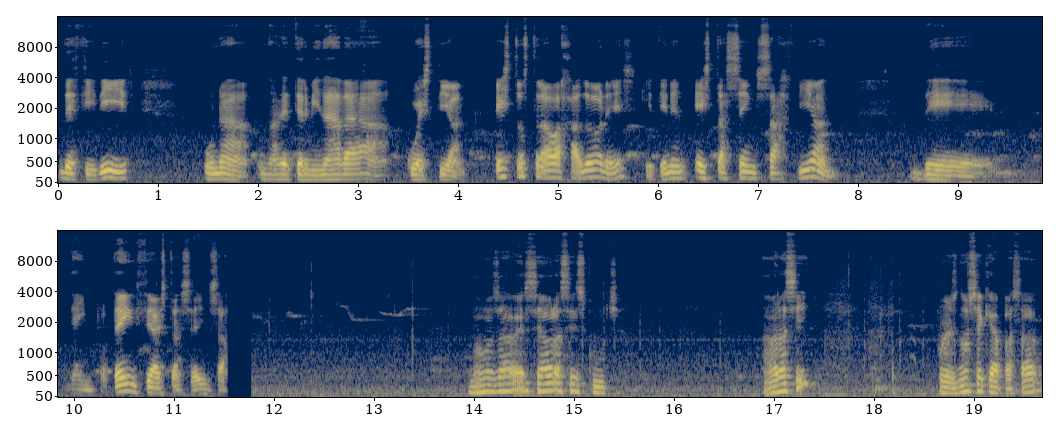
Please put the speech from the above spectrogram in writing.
decidir una, determinada cuestión. Estos trabajadores que tienen esta sensación de, impotencia, esta sensación... Vamos a ver si ahora se escucha. ¿Ahora sí? Pues no sé qué ha pasado.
